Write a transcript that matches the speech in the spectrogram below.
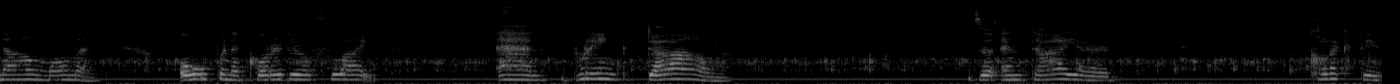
now moment. Open a corridor of light and bring down the entire collective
